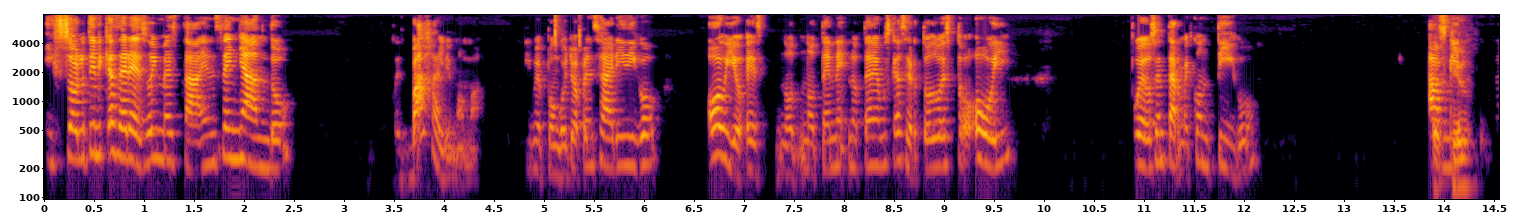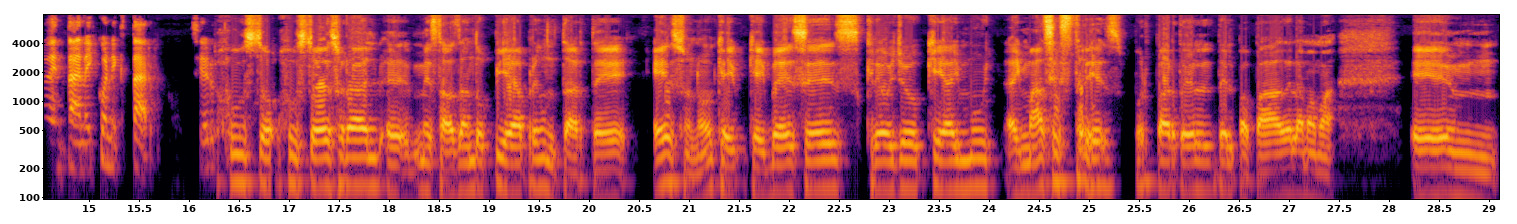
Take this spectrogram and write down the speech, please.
y solo tiene que hacer eso y me está enseñando, pues bájale, mamá. Y me pongo yo a pensar y digo, obvio, es, no, no, no tenemos que hacer todo esto hoy, puedo sentarme contigo es que, la ventana y conectar, ¿cierto? Justo, justo eso era, eh, me estabas dando pie a preguntarte eso, ¿no? Que, que hay veces, creo yo, que hay, muy, hay más estrés por parte del, del papá, de la mamá. Em,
